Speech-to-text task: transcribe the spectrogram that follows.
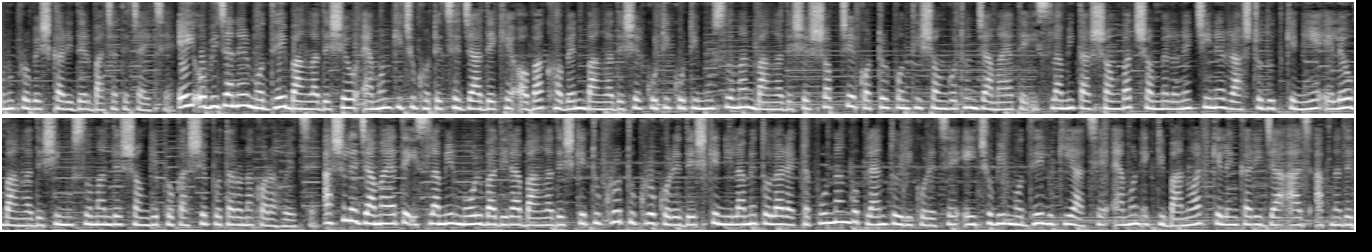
অনুপ্রবেশকারীদের বাঁচাতে চাইছে। এই অভিযানের মধ্যেই বাংলাদেশেও এমন কিছু ঘটেছে যা দেখে অবাক হবেন বাংলাদেশের কোটি কোটি মুসলমান। বাংলাদেশের সবচেয়ে কট্টরপন্থী সংগঠন জামায়াতে ইসলামী তার সংবাদ সম্মেলনে চীনের রাষ্ট্রদূতকে নিয়ে এলেও বাংলাদেশি মুসলমানদের সঙ্গে প্রকাশ্যে প্রতারণা করা হয়েছে। আসলে জামায়াতে ইসলামীর মৌলবাদীরা বাংলাদেশকে টুকরো টুকরো করে দেশকে নিলামে তোলার একটা পূর্ণাঙ্গ প্ল্যান তৈরি করেছে, এই ছবির মধ্যেই লুকিয়ে আছে এমন একটি বানোয়াট কেলেঙ্কারি যা আজ আপনাদের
